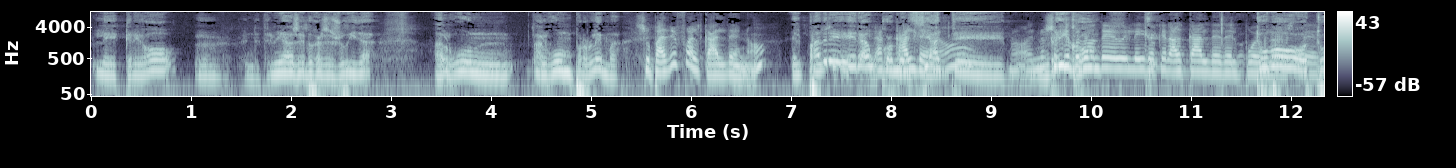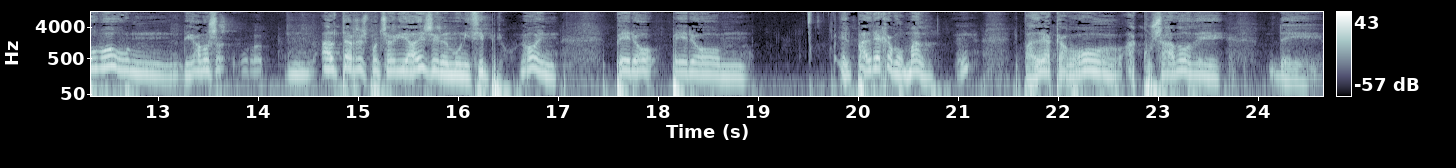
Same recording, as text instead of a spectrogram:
le creó en determinadas épocas de su vida algún, algún problema. Su padre fue alcalde, ¿no? El padre era un comerciante ¿no? no, sé por dónde he leído que, era alcalde del pueblo. Tuvo, este. tuvo un, digamos, altas responsabilidades en el municipio, ¿no? En, pero, pero mm, el padre acabó mal. ¿eh? El padre acabó acusado de, de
